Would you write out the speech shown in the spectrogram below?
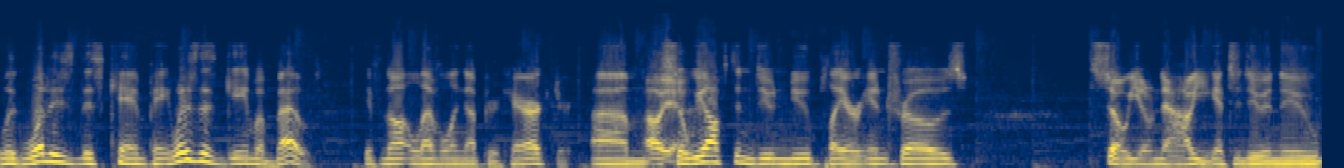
like what is this campaign? What is this game about? If not leveling up your character. Um, Oh, yeah. So we often do new player intros. So you know now you get to do a new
